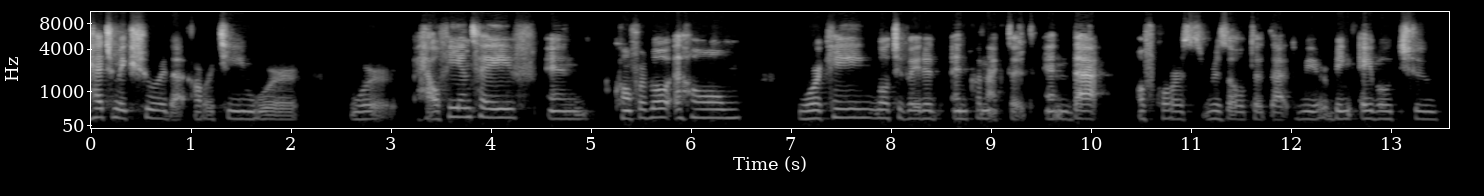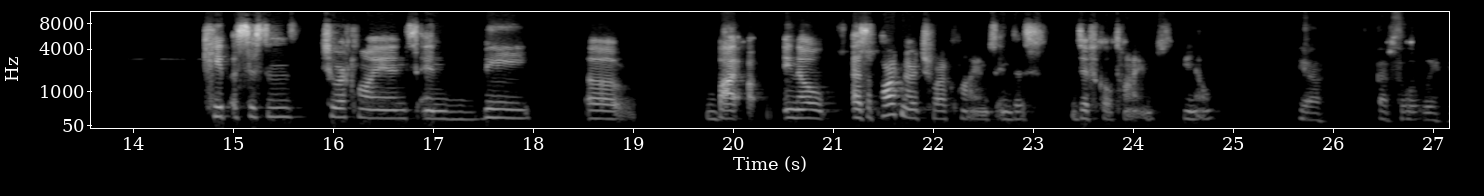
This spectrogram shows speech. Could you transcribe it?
had to make sure that our team were were healthy and safe and comfortable at home, working, motivated, and connected. And that, of course, resulted that we are being able to keep assistance to our clients and be uh, by uh, you know as a partner to our clients in this difficult times you know Yeah, absolutely.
